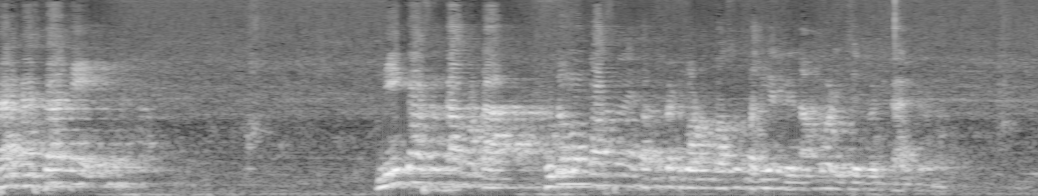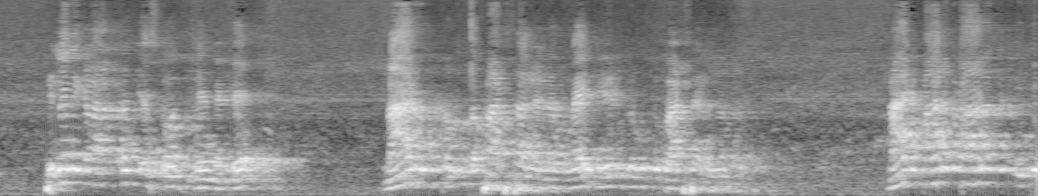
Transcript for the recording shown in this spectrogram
తన కష్టాన్ని నీ కోసం కాకుండా కుటుంబం కోసమే ఖర్చు పెట్టుకోవడం కోసం పదిహేను వేలు అమ్మఒడి ఇచ్చేటువంటి కార్యక్రమం. పిల్లలు ఇక్కడ అర్థం చేసుకోవాల్సింది ఏంటంటే నాడు ప్రభుత్వ పాఠశాలలు ఎలా ఉన్నాయి నేడు ప్రభుత్వ పాఠశాలలు ఎలా ఉన్నాయి. నాటి పాలకుడు ఆలోచన విద్య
